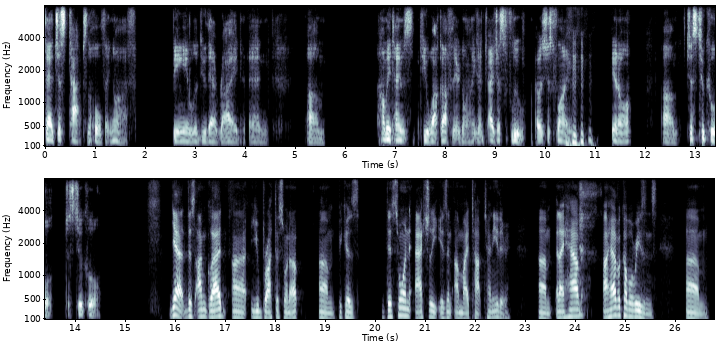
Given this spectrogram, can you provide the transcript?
that just tops the whole thing off. Being able to do that ride, and um, how many times do you walk off there going like, I, I just flew, I was just flying, you know, um, just too cool, just too cool. Yeah this i'm glad uh you brought this one up um because this one actually isn't on my top 10 either. Um and i have i have a couple reasons. Um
